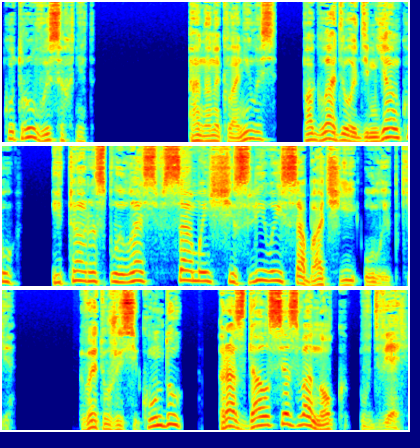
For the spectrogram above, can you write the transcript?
к утру высохнет». Она наклонилась, погладила Демьянку и та расплылась в самой счастливой собачьей улыбке. В эту же секунду раздался звонок в дверь.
